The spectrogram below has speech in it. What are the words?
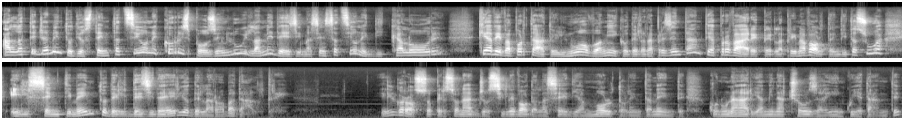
All'atteggiamento di ostentazione corrispose in lui la medesima sensazione di calore che aveva portato il nuovo amico del rappresentante a provare per la prima volta in vita sua il sentimento del desiderio della roba d'altri. Il grosso personaggio si levò dalla sedia molto lentamente, con un'aria minacciosa e inquietante,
